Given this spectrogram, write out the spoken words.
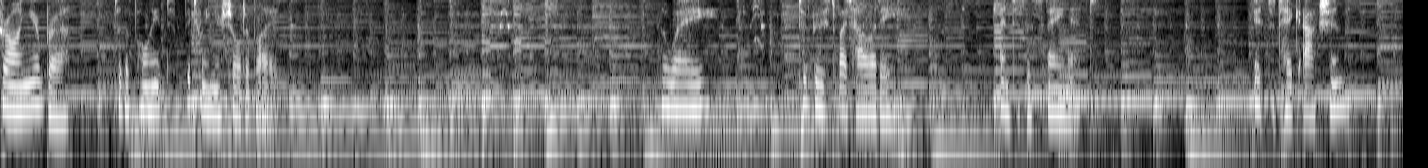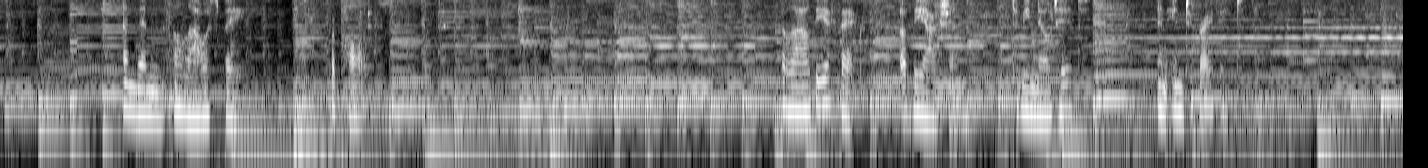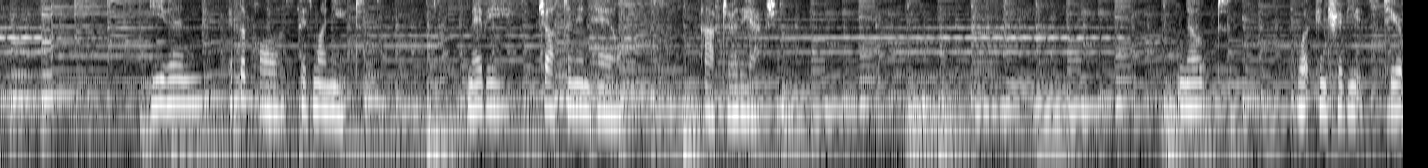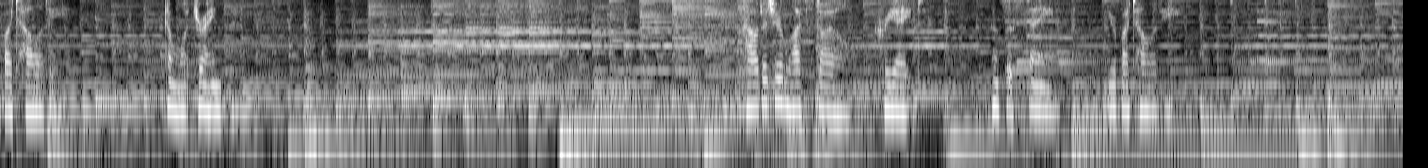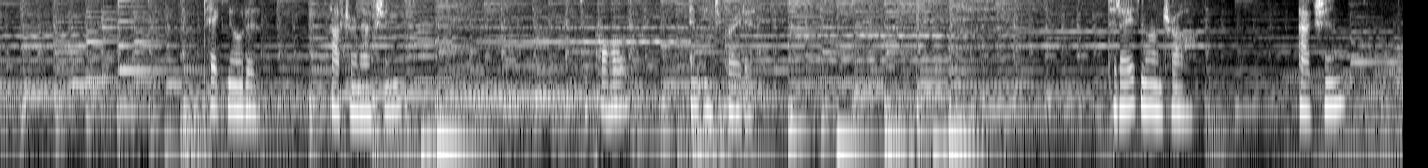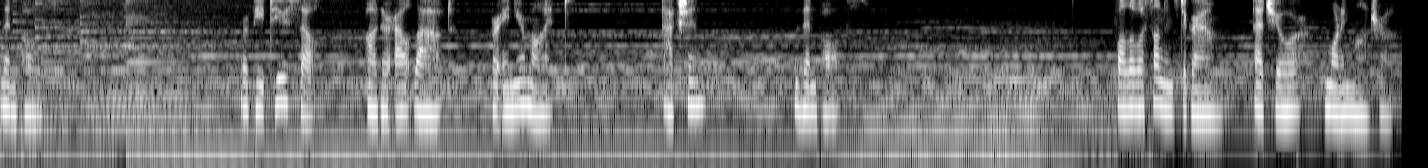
Drawing your breath to the point between your shoulder blades. The way to boost vitality and to sustain it is to take action and then allow a space for pause. Allow the effects of the action to be noted and integrated. Even if the pause is minute, maybe just an inhale after the action. Note what contributes to your vitality and what drains it. How does your lifestyle create and sustain your vitality? Take notice after an action to pause and integrate it. Today's mantra action, then pause. Repeat to yourself, either out loud or in your mind action, then pause. Follow us on Instagram at Your Morning Mantra.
